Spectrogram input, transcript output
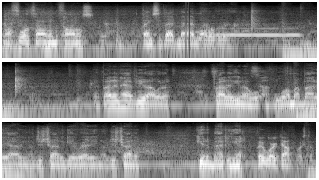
My fourth time in the finals, thanks to that man right over there. If I didn't have you, I would have probably, you know, wore my body out, you know, just try to get ready, you know, just try to get it back again. But it worked out for us though,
